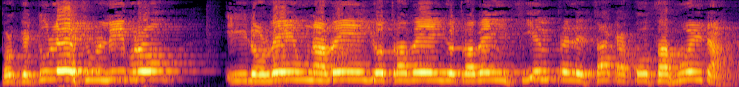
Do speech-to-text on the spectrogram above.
Porque tú lees un libro y lo lees una vez y otra vez y otra vez y siempre le saca cosas buenas.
